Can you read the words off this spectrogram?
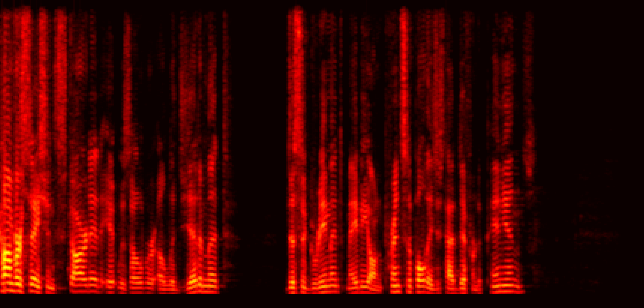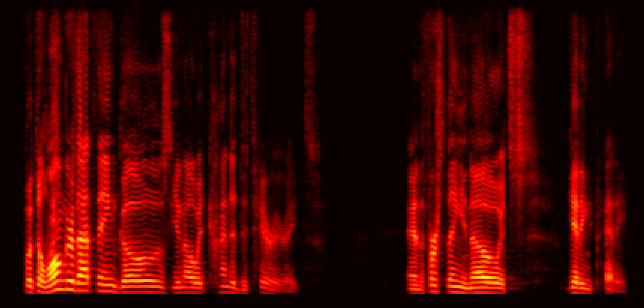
conversation started, it was over a legitimate disagreement, maybe on principle, they just had different opinions. But the longer that thing goes, you know, it kind of deteriorates. And the first thing you know, it's getting petty.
